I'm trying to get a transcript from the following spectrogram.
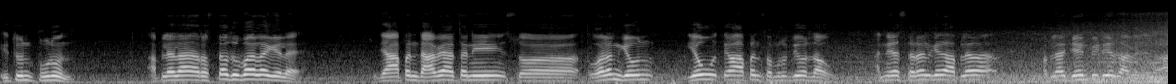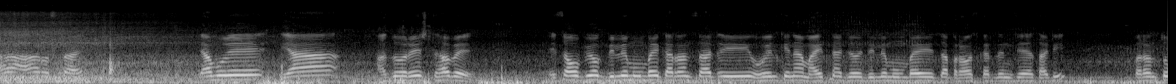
इथून पुढून आपल्याला रस्ता दुभावला गेला आहे ज्या आपण डाव्या हाताने स्व- वळण घेऊन येऊ तेव्हा आपण समृद्धीवर जाऊ. आणि या सरळ गेलं आपल्याला आपल्याला जे एन पी टी जावे हा हा रस्ता आहे. त्यामुळे या हा जो रेस्ट हब आहे याचा उपयोग दिल्ली मुंबईकरांसाठी होईल की नाही माहीत नाही. जो दिल्ली मुंबईचा प्रवास करण्यासाठी परंतु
